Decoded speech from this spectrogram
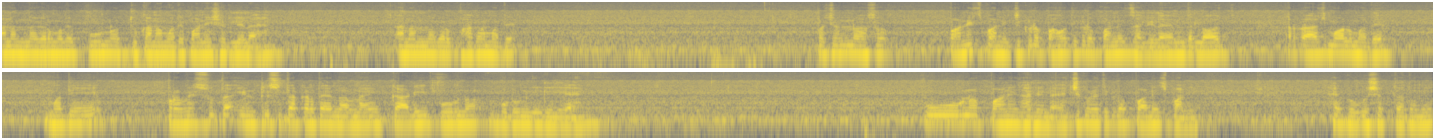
आनंदनगरमध्ये पूर्ण दुकानामध्ये पाणी शिरलेलं आहे. आनंदनगर भागामध्ये प्रचंड असं पाणीच पाणी जिकडं पाहो तिकडं पाणीच झालेलं आहे. नंतर लॉज राजमॉलमध्ये मध्ये प्रवेशसुद्धा एंट्रीसुद्धा करता येणार नाही. गाडी पूर्ण बुडून गेलेली आहे. पूर्ण पाणी झालेलं आहे. जिकडे तिकडं पाणीच पाणी. हे बघू शकता तुम्ही.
